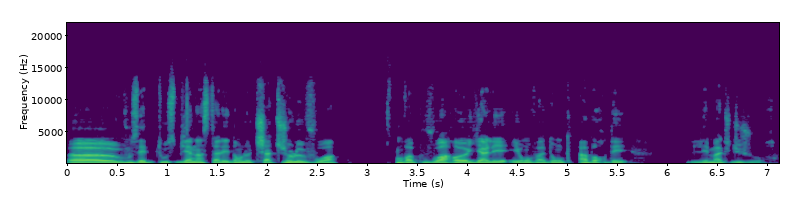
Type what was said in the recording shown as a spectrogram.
Vous êtes tous bien installés dans le chat, je le vois. On va pouvoir y aller et on va donc aborder les matchs du jour.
